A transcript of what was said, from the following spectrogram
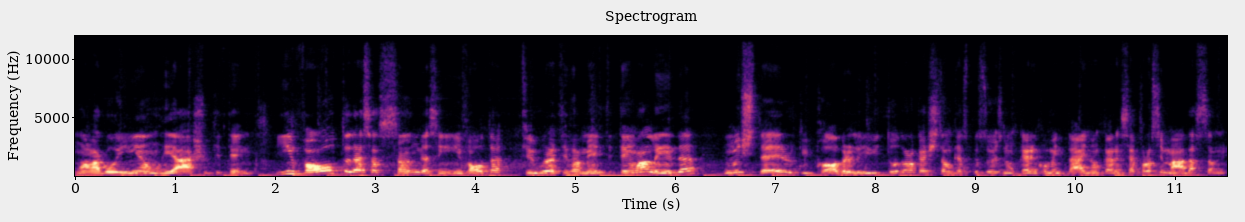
uma lagoinha, um riacho que tem. E em volta dessa sanga, assim, em volta figurativamente, tem uma lenda um mistério que cobre ali, toda uma questão que as pessoas não querem comentar e não querem se aproximar da sanga.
